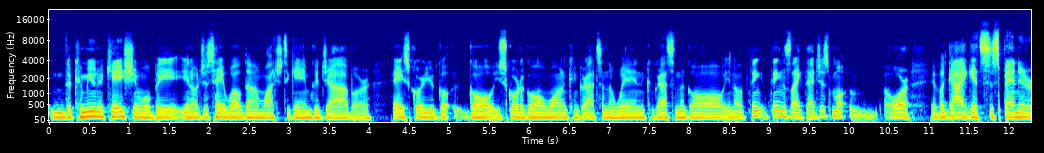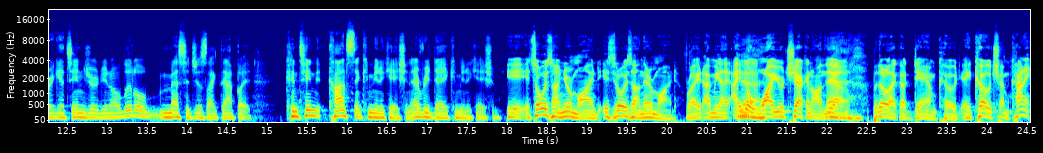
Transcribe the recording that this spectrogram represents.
the communication will be, you know, just, hey, well done, watch the game, good job. Or, hey, score your go- goal. You scored a goal and won. Congrats on the win. Congrats on the goal. You know, th- things like that. Just, mo- or if a guy gets suspended or gets injured, you know, little messages like that. But continue constant communication, everyday communication. It's always on your mind. Is it always on their mind, right? I mean, I, I know why you're checking on them, Yeah. but they're like, a damn coach. Hey, coach, I'm kind of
